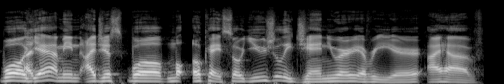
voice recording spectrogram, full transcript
Well, I- yeah, I mean, I just, well, okay, so usually January every year, I have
